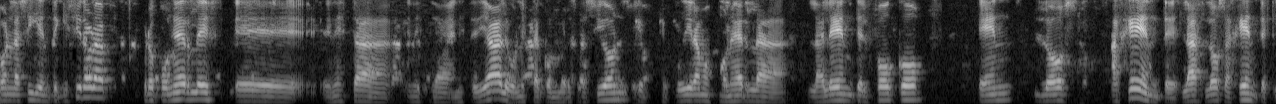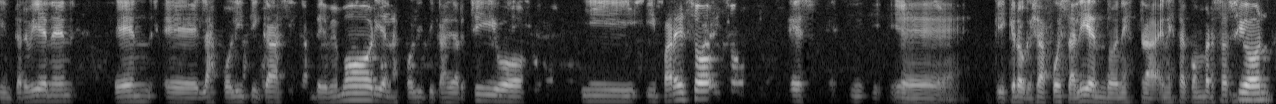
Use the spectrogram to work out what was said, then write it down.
con la siguiente. Quisiera ahora proponerles eh, en, esta, en, este diálogo, en esta conversación, que, pudiéramos poner la, lente, el foco en los agentes, las, los agentes que intervienen en eh, las políticas de memoria, en las políticas de archivo, y, para eso es, eh, y creo que ya fue saliendo en esta, en esta conversación,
